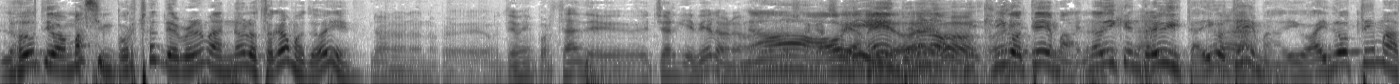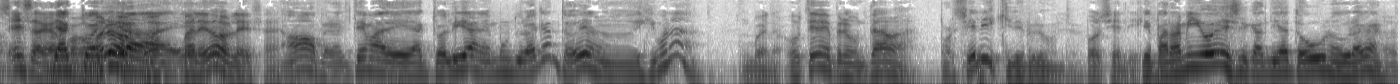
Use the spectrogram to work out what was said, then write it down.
los dos temas más importantes del programa no los tocamos todavía. No, no, no, no. pero Un tema importante. ¿Cherky Bielo no? No, no obviamente, seguido, no, eh, no, di- digo eh. tema, no dije entrevista, digo Ah. tema, digo, hay dos temas Esa de actualidad. loco, eh, vale doble esa. No, pero el tema de actualidad en el mundo huracán todavía no dijimos nada. Bueno, usted me preguntaba Por Zielinski le pregunto. por si Que para mí hoy es el candidato uno de huracán.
